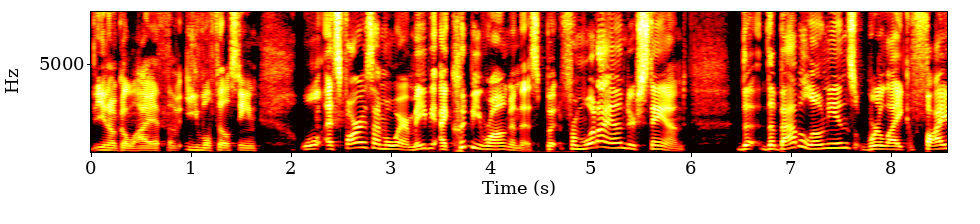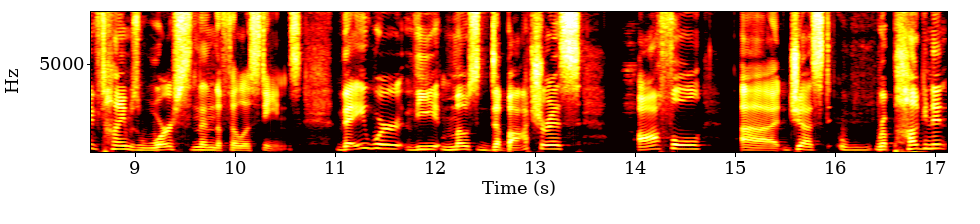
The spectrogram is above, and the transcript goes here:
you know Goliath, the evil Philistine. Well, as far as I'm aware, maybe I could be wrong on this, but from what I understand, the the Babylonians were like five times worse than the Philistines. They were the most debaucherous, awful, uh, just repugnant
